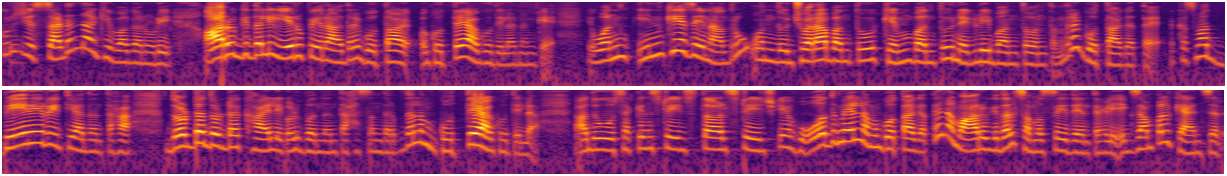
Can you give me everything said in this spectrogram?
ಗುರುಜಿ ಸಡನ್ ಆಗಿ ಇವಾಗ ನೋಡಿ, ಆರೋಗ್ಯದಲ್ಲಿ ಏರುಪೇರಾದರೆ ಗೊತ್ತಾ, ಗೊತ್ತೇ ಆಗೋದಿಲ್ಲ ನಮಗೆ. ಒಂದು ಇನ್ ಕೇಸ್ ಏನಾದರೂ ಒಂದು ಜ್ವರ ಬಂತು, ಕೆಮ್ಮು ಬಂತು, ನೆಗಡಿ ಬಂತು ಅಂತಂದರೆ ಗೊತ್ತಾಗತ್ತೆ. ಅಕಸ್ಮಾತ್ ಬೇರೆ ರೀತಿಯಾದಂತಹ ದೊಡ್ಡ ದೊಡ್ಡ ಕಾಯಿಲೆಗಳು ಬಂದಂತಹ ಸಂದರ್ಭದಲ್ಲಿ ನಮ್ಗೆ ಗೊತ್ತೇ ಆಗೋದಿಲ್ಲ. ಅದು ಸೆಕೆಂಡ್ ಸ್ಟೇಜ್ ಥರ್ಡ್ ಸ್ಟೇಜ್ಗೆ ಹೋದ್ಮೇಲೆ ನಮ್ಗೆ ಗೊತ್ತಾಗುತ್ತೆ ನಮ್ಮ ಆರೋಗ್ಯದಲ್ಲಿ ಸಮಸ್ಯೆ ಇದೆ ಅಂತ ಹೇಳಿ. ಎಕ್ಸಾಂಪಲ್ ಕ್ಯಾನ್ಸರ್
